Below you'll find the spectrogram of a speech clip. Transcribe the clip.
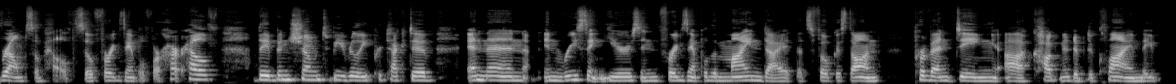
realms of health. So, for example, for heart health, they've been shown to be really protective. And then in recent years, in, for example, the MIND diet that's focused on preventing uh, cognitive decline, they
